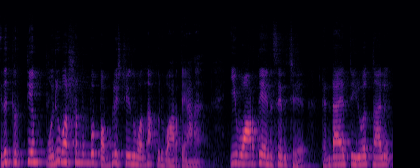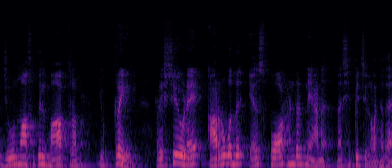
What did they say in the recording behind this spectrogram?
ഇത് കൃത്യം ഒരു വർഷം മുമ്പ് പബ്ലിഷ് ചെയ്തു വന്ന ഒരു വാർത്തയാണ്. ഈ വാർത്തയനുസരിച്ച് രണ്ടായിരത്തി ഇരുപത്തിനാല് ജൂൺ മാസത്തിൽ മാത്രം യുക്രൈൻ റഷ്യയുടെ അറുപത് എസ് ഫോർ ഹൺഡ്രഡിനെയാണ് നശിപ്പിച്ച് കളഞ്ഞത്.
